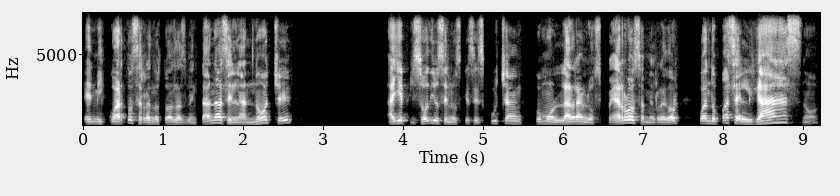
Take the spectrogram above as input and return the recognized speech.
en mi cuarto cerrando todas las ventanas, en la noche. Hay episodios en los que se escuchan cómo ladran los perros a mi alrededor, cuando pasa el gas, ¿no?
